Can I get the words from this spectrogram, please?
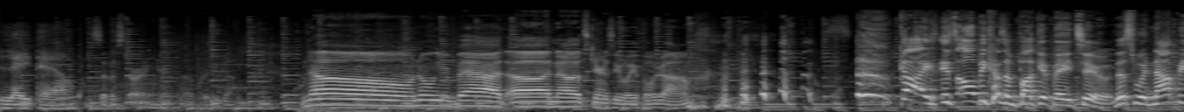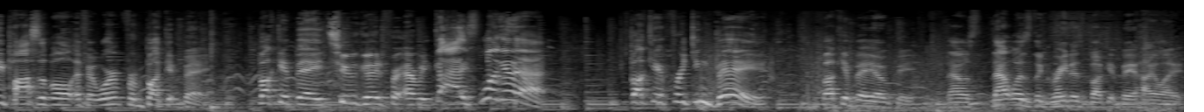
Later. Instead of starting here. Was pretty good. No, no, you're bad. Uh, no, that's guaranteed lethal. Got him. Guys, it's all because of Bucket Bay too. This would not be possible if it weren't for Bucket Bay. Bucket Bay, too good for every- Guys, look at that! Bucket freaking Bay! Bucket Bay OP. That was that was the greatest Bucket Bay highlight.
